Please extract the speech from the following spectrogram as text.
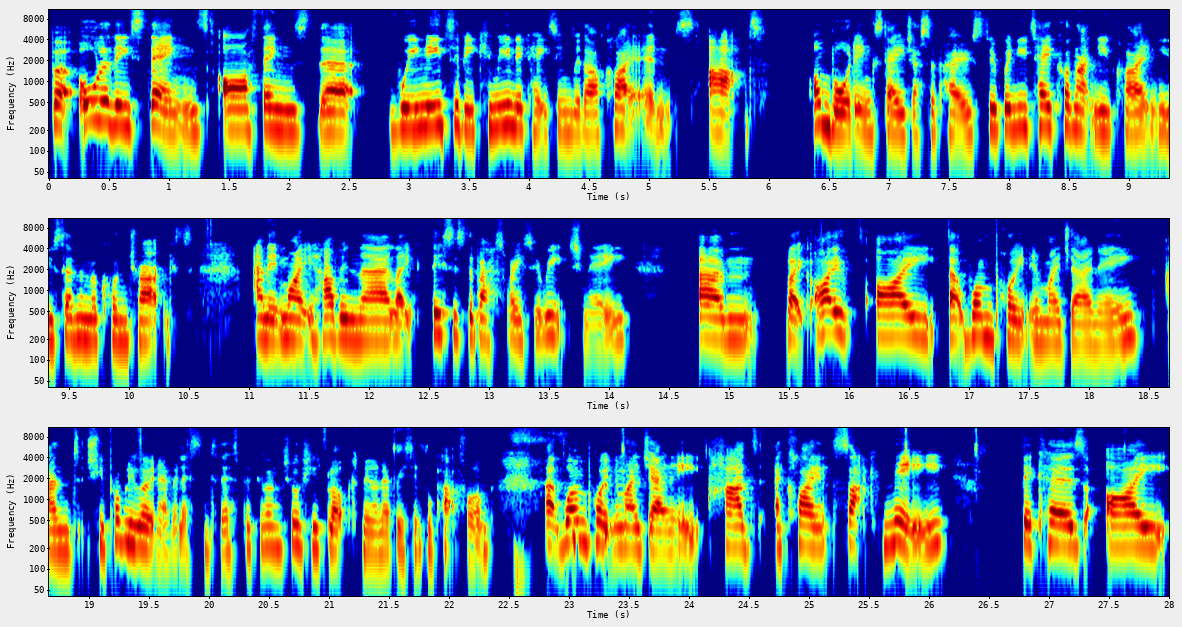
But all of these things are things that we need to be communicating with our clients at onboarding stage i suppose. So when you take on that new client you send them a contract and it might have in there like this is the best way to reach me. Um like i i at one point in my journey and she probably won't ever listen to this because I'm sure she's blocked me on every single platform. At one point in my journey, had a client sack me because I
